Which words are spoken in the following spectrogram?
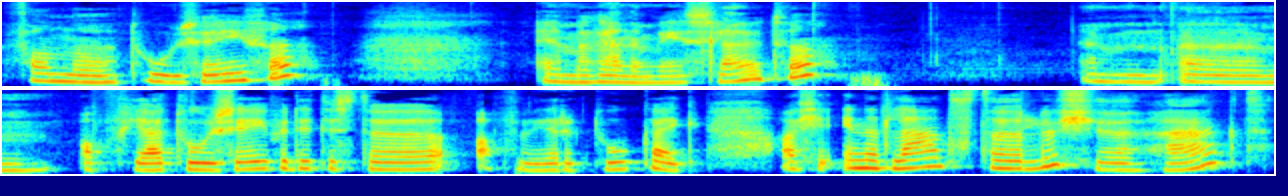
van uh, toer 7 en we gaan hem weer sluiten. En um, of ja toer 7 dit is de afwerktoer kijk als je in het laatste lusje haakt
